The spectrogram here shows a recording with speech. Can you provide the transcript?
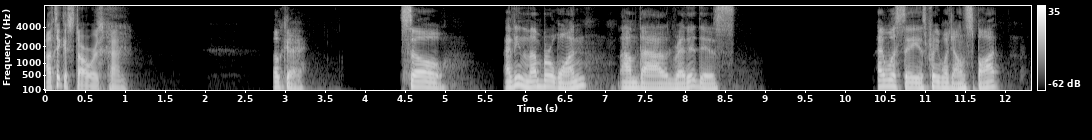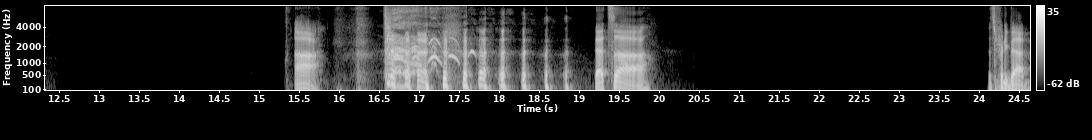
I'll take a Star Wars pen. Okay. So, I think number one on that Reddit is, I would say, is pretty much on spot. Ah. That's uh That's pretty bad.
